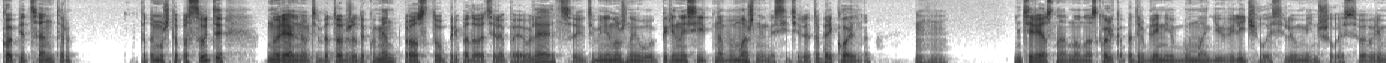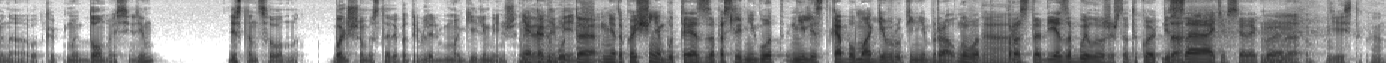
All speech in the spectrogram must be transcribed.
копи-центр, потому что, по сути, ну, реально у тебя тот же документ просто у преподавателя появляется, и тебе не нужно его переносить на бумажный носитель. Это прикольно. Мгм. Интересно, ну, насколько потребление бумаги увеличилось или уменьшилось во времена, вот как мы дома сидим дистанционно? Больше мы стали потреблять бумаги или меньше? Я как будто, меньше. у меня такое ощущение, будто я за последний год ни листка бумаги в руки не брал. Ну вот, Да. просто я забыл уже, что такое Да. писать и все такое. Да, Есть такое.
